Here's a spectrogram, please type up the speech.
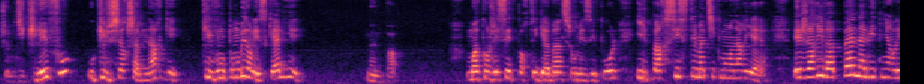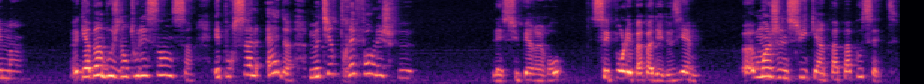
Je me dis qu'il est fou ou qu'il cherche à me narguer, qu'ils vont tomber dans l'escalier. Même pas. Moi, quand j'essaie de porter Gabin sur mes épaules, il part systématiquement en arrière, et j'arrive à peine à lui tenir les mains. Gabin bouge dans tous les sens, et pour seule aide, me tire très fort les cheveux. Les super-héros, c'est pour les papas des deuxièmes. Euh, moi, je ne suis qu'un papa poussette.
